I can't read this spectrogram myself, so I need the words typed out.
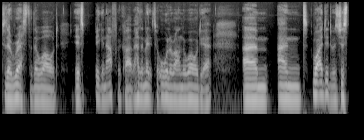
to the rest of the world. It's big in Africa, but it hasn't made it to all around the world yet. Um, and what I did was just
